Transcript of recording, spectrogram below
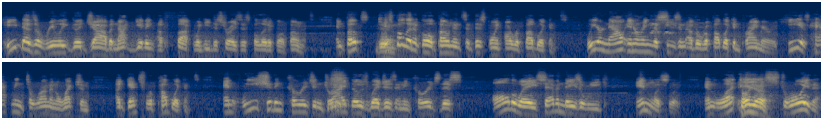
He does a really good job of not giving a fuck when he destroys his political opponents. And folks, his political opponents at this point are Republicans. We are now entering the season of a Republican primary. He is happening to run an election against Republicans. And we should encourage and drive those wedges and encourage this all the way, seven days a week, endlessly. And let him Oh, yeah. destroy them.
